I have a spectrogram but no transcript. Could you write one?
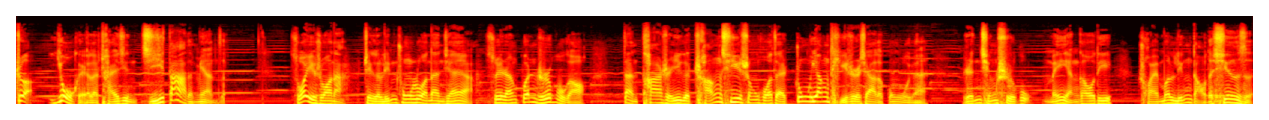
这又给了柴进极大的面子。所以说呢，这个林冲落难前呀，虽然官职不高，但他是一个长期生活在中央体制下的公务员。人情世故、眉眼高低、揣摩领导的心思，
